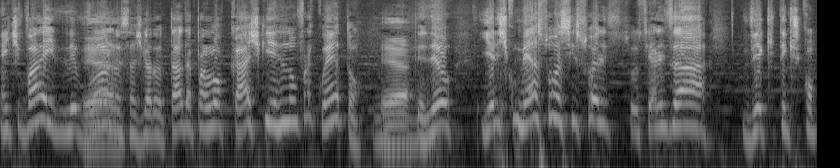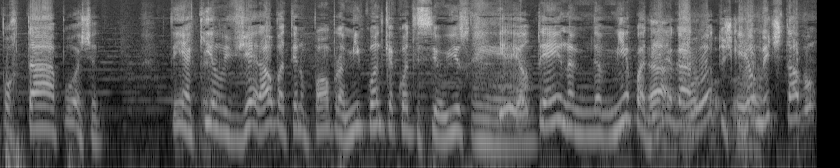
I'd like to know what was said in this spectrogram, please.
a gente vai levando é. essas garotadas para locais que eles não frequentam. É. Entendeu? E eles começam a se socializar, ver que tem que se comportar, poxa tem aqui é. geral batendo pau para mim, quando que aconteceu isso? É. E eu tenho na, na minha quadrilha ah, garotos o, que o, realmente estavam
